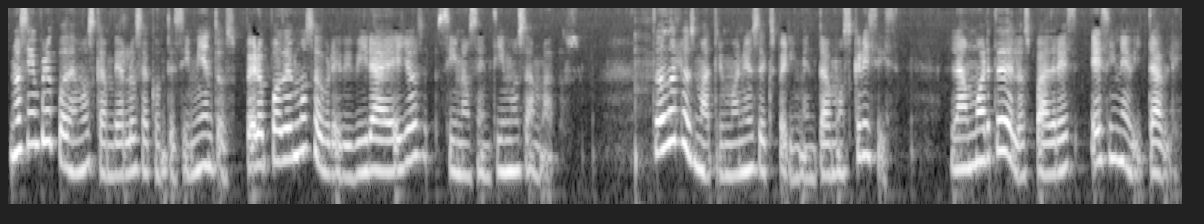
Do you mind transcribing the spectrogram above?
No siempre podemos cambiar los acontecimientos, pero podemos sobrevivir a ellos si nos sentimos amados. Todos los matrimonios experimentamos crisis. La muerte de los padres es inevitable.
